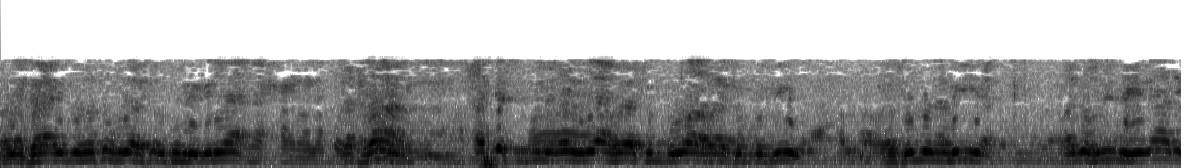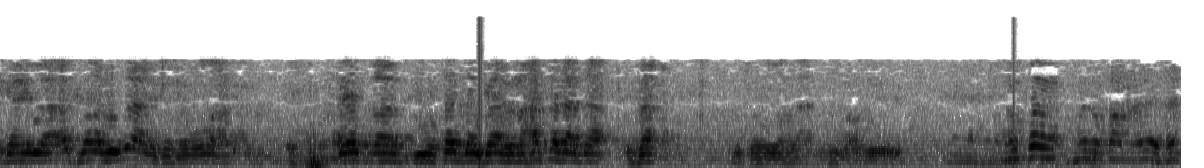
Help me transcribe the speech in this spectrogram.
ونتائجه كفر الكفر بالله. كفران قد يسب لغير الله ويسب الله ويسب الدين ويسب نبيه قد يفضي به ذلك إلى أكثر من ذلك نسأل الله فيبقى مقدم كافرا حتى بعد وفاقه نسأل الله العافية. هل يقام عليه الحج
